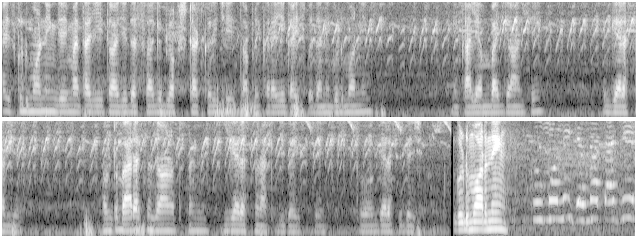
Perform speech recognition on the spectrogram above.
ગાઈસ ગુડ મોર્નિંગ જય માતાજી. તો આજે દસ વાગે બ્લોગ સ્ટાર્ટ કરી છે. તો આપણે કરાવીએ ગાઈસ બધાને ગુડ મોર્નિંગ અને કાલે અંબાજી જવાનું છે. અગિયારસના દિવસે. આમ તો બારસનું જવાનું હતું પણ અગિયારસનું રાખી દીધું ગાઈસ છે. તો અગિયારસે જઈશું. ગુડ મોર્નિંગ good morning Jai Mataji.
